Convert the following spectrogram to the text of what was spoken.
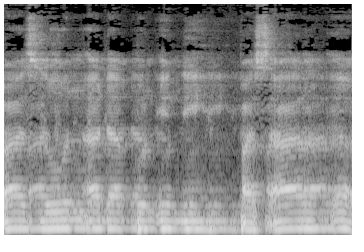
Paslun adapun ini pasal ya.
